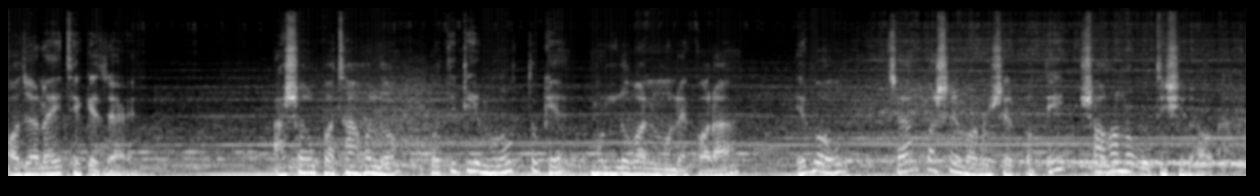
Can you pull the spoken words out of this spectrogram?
অজানাই থেকে যায়। আসল কথা হলো, প্রতিটি মুহূর্তকে মূল্যবান মনে করা এবং চারপাশের মানুষের প্রতি সহানুভূতিশীল হওয়া।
